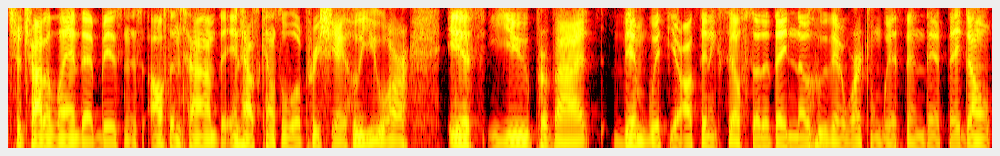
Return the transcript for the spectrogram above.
to try to land that business. Oftentimes, the in house counsel will appreciate who you are if you provide them with your authentic self so that they know who they're working with and that they don't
